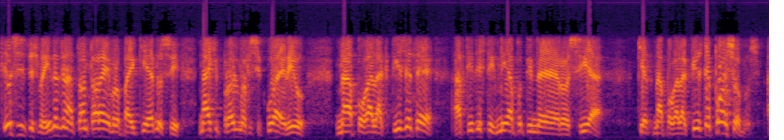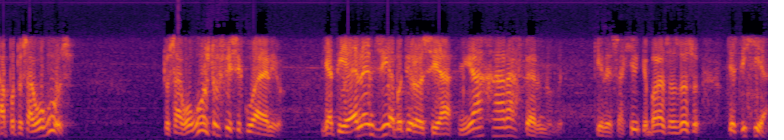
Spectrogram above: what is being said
τι να συζητήσουμε; Είναι δυνατόν τώρα η Ευρωπαϊκή Ένωση να έχει πρόβλημα φυσικού αερίου, να απογαλακτίζεται αυτή τη στιγμή από την ε, Ρωσία και να απογαλακτίζεται πώς όμως, από τους αγωγούς. Τους αγωγούς του φυσικού αερίου. Γιατί LNG από τη Ρωσία μια χαρά φέρνουμε, κύριε Σαχίρ, και μπορώ να σας δώσω και στοιχεία.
